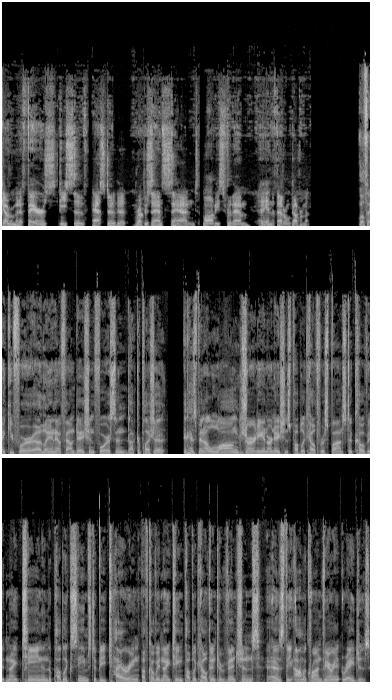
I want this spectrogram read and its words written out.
government affairs piece of ASTHO that represents and lobbies for them in the federal government. Well, thank you for uh, laying that foundation for us. And Dr. Plescia, it has been a long journey in our nation's public health response to COVID 19, and the public seems to be tiring of COVID 19 public health interventions as the Omicron variant rages.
